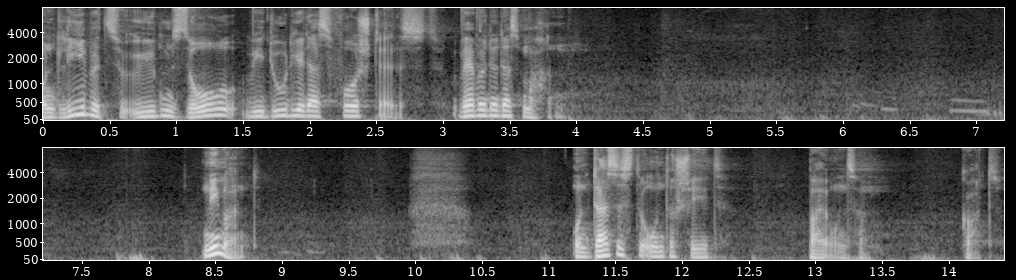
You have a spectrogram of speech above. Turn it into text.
Und Liebe zu üben, so wie du dir das vorstellst. Wer würde das machen? Niemand. Und das ist der Unterschied bei unserem Gott.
